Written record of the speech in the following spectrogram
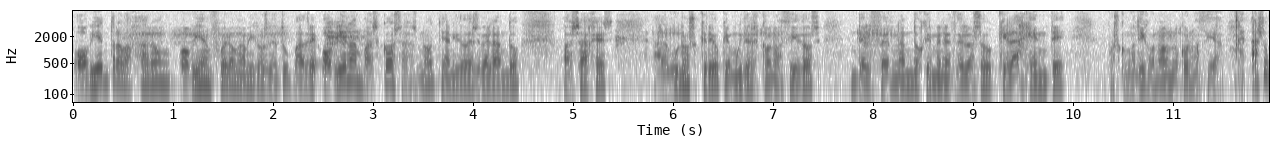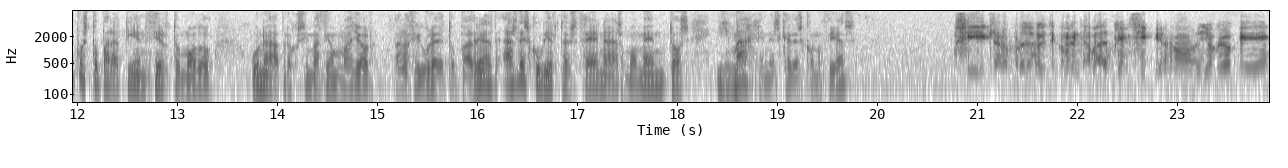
o bien trabajaron o bien fueron amigos de tu padre o bien ambas cosas, ¿no? Te han ido desvelando pasajes, algunos creo que muy desconocidos del Fernando Jiménez del Oso que la gente, pues como digo, no, no conocía. ¿Ha supuesto para ti en cierto modo una aproximación mayor a la figura de tu padre? ¿Has descubierto escenas, momentos, imágenes que desconocías? Sí, claro, por eso que te comentaba al principio, ¿no? Yo creo que,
